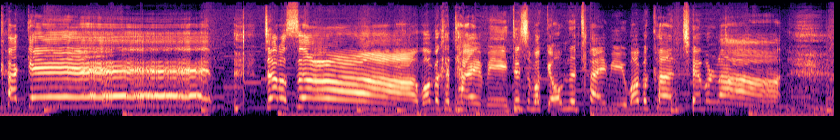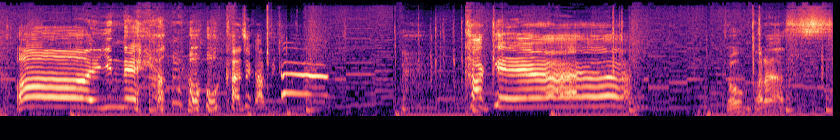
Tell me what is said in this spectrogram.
갈게. 잘했어. 완벽한 타이밍, 될 수밖에 없는 타이밍, 완벽한 제블라. 아 있네 향로 가져갑니다. 갈게. 돈 벌었어.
